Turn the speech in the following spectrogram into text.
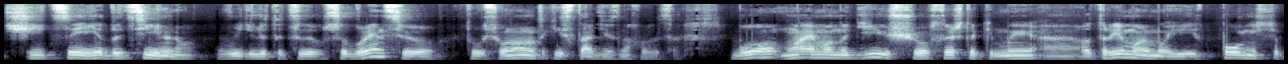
чи це є доцільно виділити цю субвенцію, тобто вона на такій стадії знаходиться. Бо маємо надію, що все ж таки ми отримаємо і повністю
